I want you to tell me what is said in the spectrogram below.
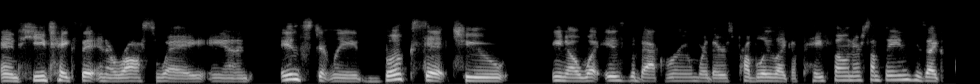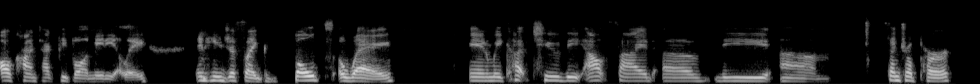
and he takes it in a Ross way and instantly books it to, you know, what is the back room where there's probably like a payphone or something. He's like, "I'll contact people immediately," and he just like bolts away. And we cut to the outside of the um, Central Perk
